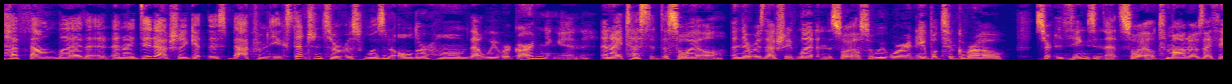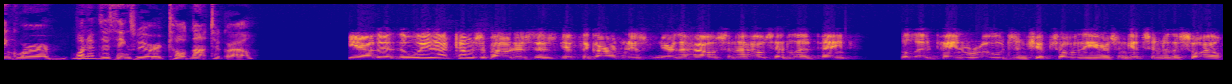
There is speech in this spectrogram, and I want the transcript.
have found lead, and, and, I did actually get this back from the extension service, was an older home that we were gardening in. And I tested the soil, and there was actually lead in the soil. So we weren't able to grow certain things in that soil. Tomatoes, I think, were one of the things we were told not to grow. Yeah, the, the way that comes about is this, if the garden is near the house and the house had lead paint, the lead paint erodes and chips over the years and gets into the soil.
